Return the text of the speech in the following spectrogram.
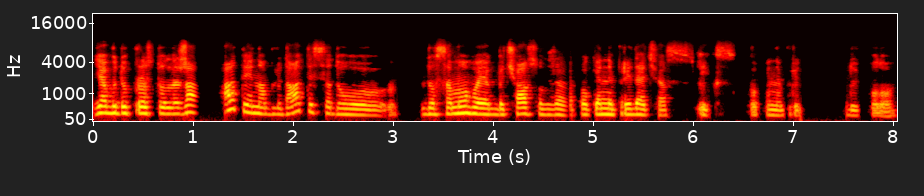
я буду просто лежати і наблюдатися до, до самого якби, часу, вже, поки не прийде час Х, поки не прийдуть пологи.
